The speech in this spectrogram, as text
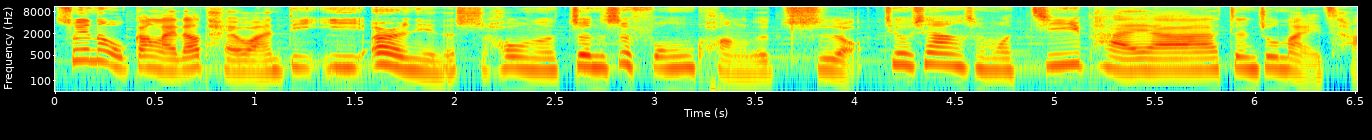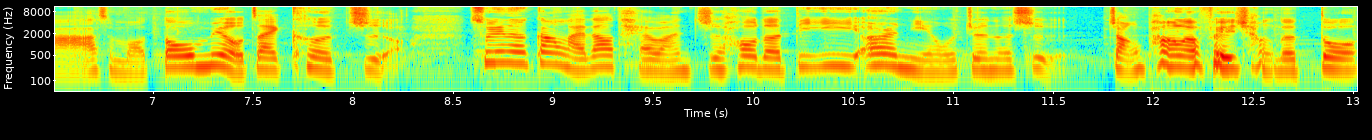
所以呢，我刚来到台湾第一二年的时候呢，真的是。疯狂的吃哦，就像什么鸡排啊、珍珠奶茶什么都没有再克制哦。所以呢，刚来到台湾之后的第一二年，我真的是长胖了非常的多。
